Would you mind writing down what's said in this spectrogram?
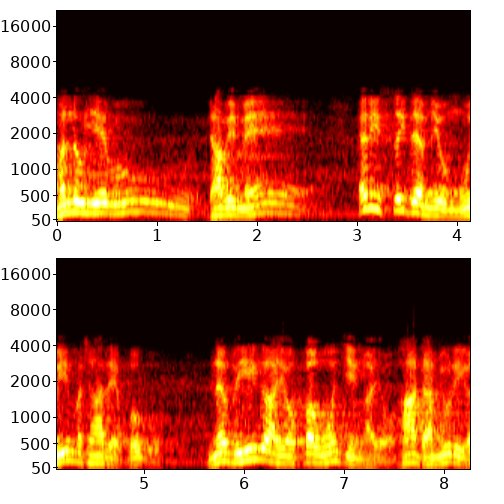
မလုံရဲဘူးဒါပေမဲ့အဲ့ဒီစိတ်ဓာတ်မျိုးမွေးမထားတဲ့ပုဂ္ဂိုလ်နဗီးကရောပတ်ဝန်းကျင်ကရောဟာဒါမျိုးတွေက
